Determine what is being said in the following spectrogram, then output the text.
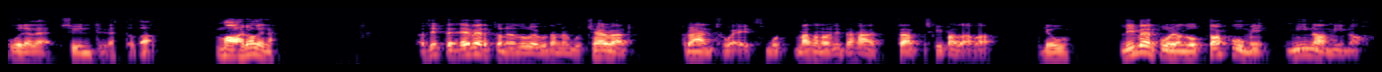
uudelleen syntyy. Että tota, mahdollinen. Ja Sitten Everton on tullut joku tämmöinen kuin Gerard Brantwaite, mutta mä sanoisin tähän, että skipataan vaan. Joo. Liverpool on tullut Takumi Minamino.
